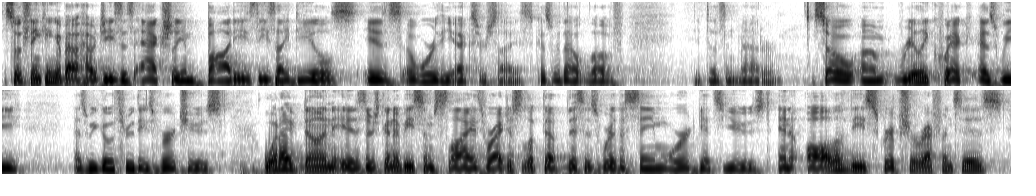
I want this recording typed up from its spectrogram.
So, thinking about how Jesus actually embodies these ideals is a worthy exercise, because without love, it doesn't matter. So, um, really quick as we as we go through these virtues, what I've done is there's going to be some slides where I just looked up this is where the same word gets used, and all of these scripture references.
